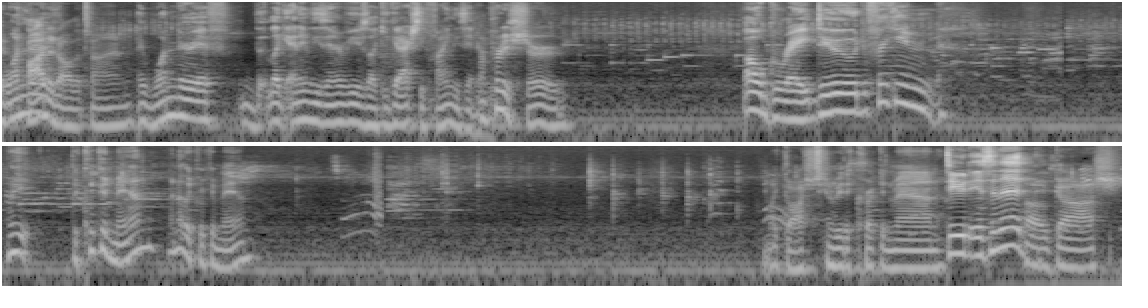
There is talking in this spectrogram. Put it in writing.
I wonder. If, all the time. I wonder if, th- like, any of these interviews, like, you could actually find these interviews. I'm pretty sure. Oh, great, dude! Freaking. Wait, the Crooked Man? I know the Crooked Man. Oh my gosh, it's gonna be the Crooked Man. Dude, isn't it? Oh gosh.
